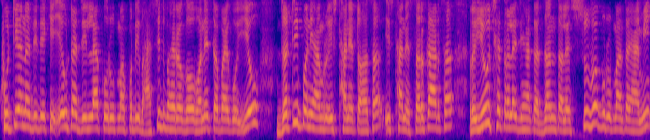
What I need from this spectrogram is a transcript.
खुटिया नदीदेखि एउटा जिल्लाको रूपमा परिभाषित भएर गयो भने तपाईँको यो जति पनि हाम्रो स्थानीय तह छ स्थानीय सरकार छ र यो क्षेत्रलाई यहाँका जनतालाई शुभ रूपमा चाहिँ हामी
